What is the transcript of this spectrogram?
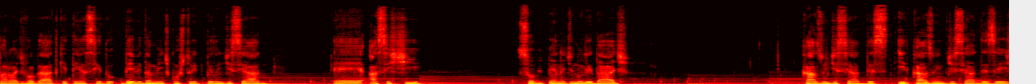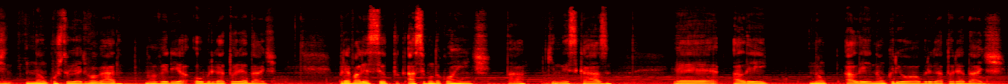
para o advogado que tenha sido devidamente construído pelo indiciado é, assistir sob pena de nulidade, caso o indiciado e caso o indiciado deseje não construir advogado, não haveria obrigatoriedade. Prevaleceu a segunda corrente, tá? Que nesse caso é, a lei não a lei não criou a obrigatoriedade.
